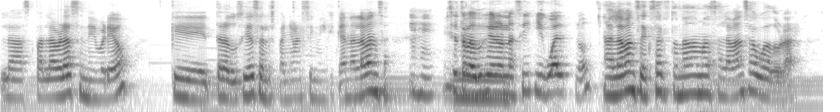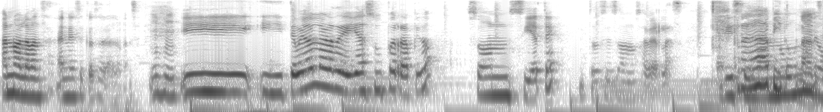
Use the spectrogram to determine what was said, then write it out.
las palabras en hebreo que traducidas al español significan alabanza. Se tradujeron así, igual, ¿no? Alabanza, exacto, nada más alabanza o adorar. Ah, no, alabanza, en ese caso era alabanza. y, y, te voy a hablar de ellas súper rápido. Son siete, entonces vamos a verlas. Dice rápido, número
